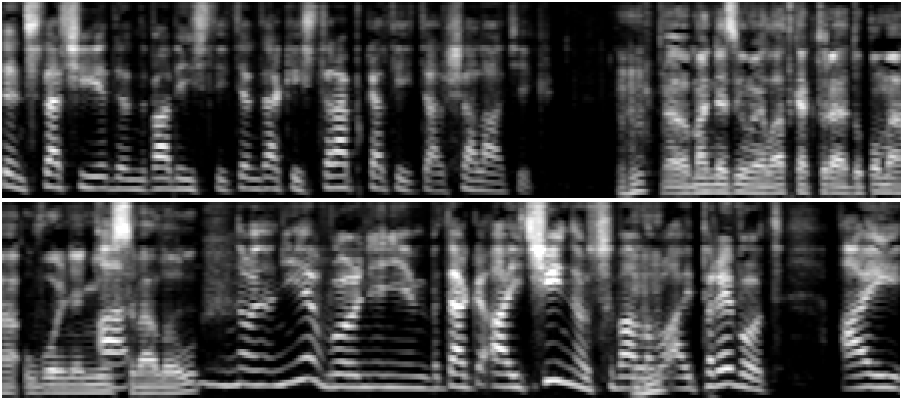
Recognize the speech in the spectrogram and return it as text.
ten stačí jeden, dva listy, ten taký strapkatý tá šalátik. Uh-huh. Magnézium je látka, ktorá dopomáha uvoľneniu A- svalov. No nie uvoľnením, tak aj činnosť svalov, aj prevod, aj e,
